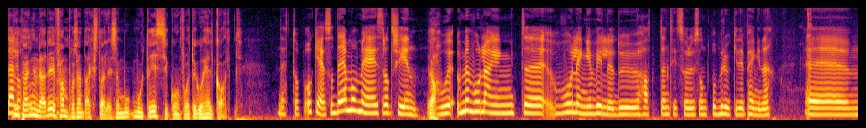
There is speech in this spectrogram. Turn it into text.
det de pengene der det er 5 ekstra liksom, mot risikoen for at det går helt galt. Nettopp. Ok, så det må med i strategien. Ja. Hvor, men hvor, langt, eh, hvor, lenge ville du hatt en tidshorisont på å bruke de pengene? Eh,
